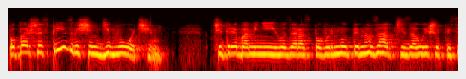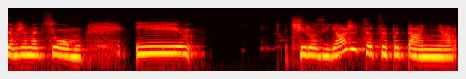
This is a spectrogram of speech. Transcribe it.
По-перше, з прізвищем дівочим. Чи треба мені його зараз повернути назад, чи залишитися вже на цьому? І чи розв'яжеться це питання?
